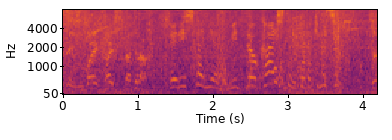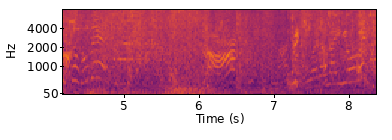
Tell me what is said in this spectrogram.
で奪い返すだけだエリシタニアの水を返していただきましょう。まだ終わらないよ。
